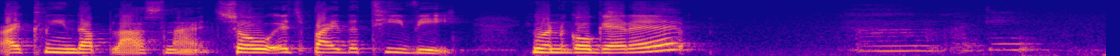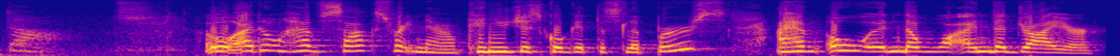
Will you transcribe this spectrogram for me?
I cleaned up last night. So it's by the TV. You want to go get it? Um, I think dot. Oh, I don't have socks right now. Can you just go get the slippers? I have, oh, in the, in the dryer.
